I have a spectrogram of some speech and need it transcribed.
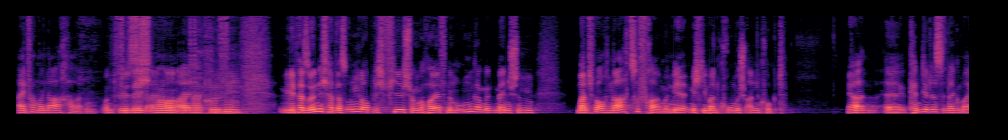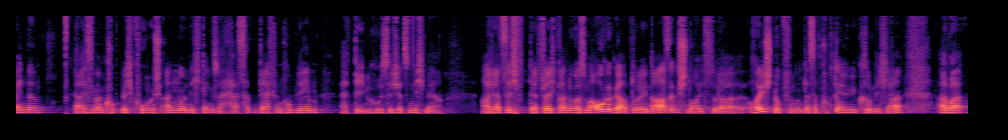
Einfach mal nachhaken und für, für sich einfach mal im Alltag prüfen. Mir persönlich hat das unglaublich viel schon geholfen, im Umgang mit Menschen manchmal auch nachzufragen, wenn mir, mich jemand komisch anguckt. Ja, äh, kennt ihr das in der Gemeinde? Da ist jemand, guckt mich komisch an und ich denke so, was hat denn der für ein Problem? Ja, den grüße ich jetzt nicht mehr. Ah, der hat, sich, der hat vielleicht gerade nur was im Auge gehabt oder die Nase geschneuzt oder Heuschnupfen und deshalb guckt er irgendwie grimmig. Ja? Aber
